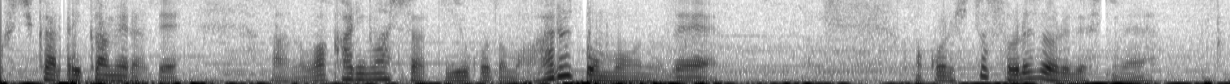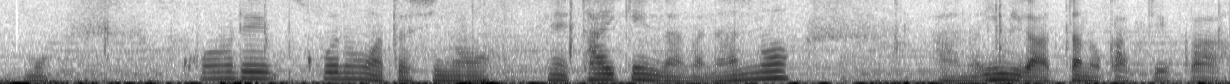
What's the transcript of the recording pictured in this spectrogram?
口から胃カメラであの分かりましたっていうこともあると思うので、まあ、これ人それぞれですねもうこれこの私の、ね、体験談が何のあの意味があったのかっていうか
